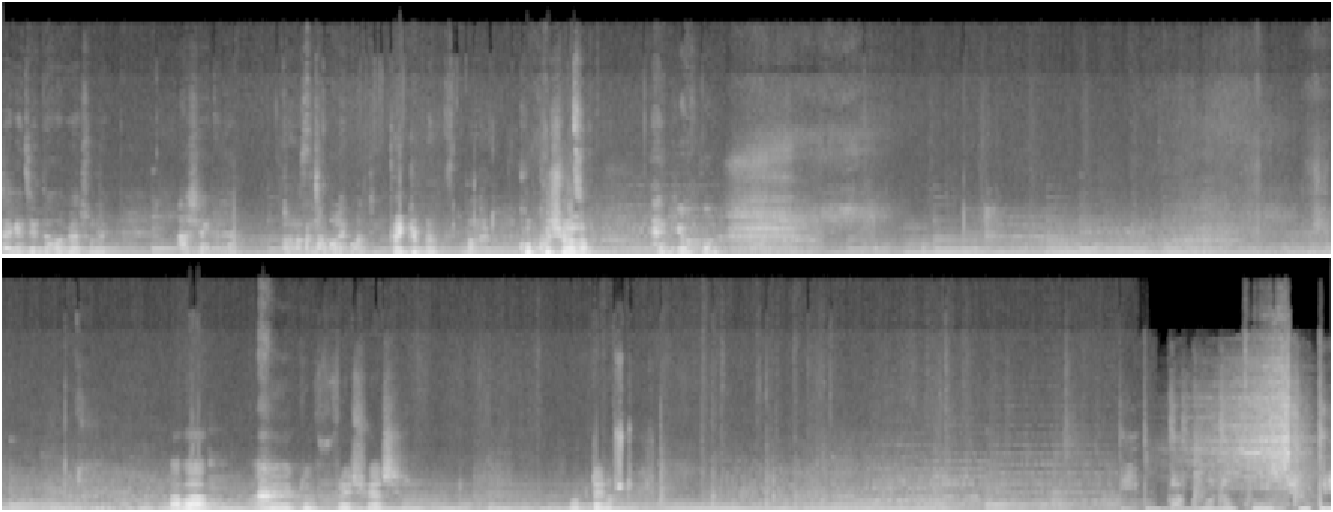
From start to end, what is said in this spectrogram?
জায়গায় যেতে হবে আসলে। আসি আঙ্কেল হ্যাঁ? আসসালামু আলাইকুম আন্টি। থ্যাংক ইউ ম্যাম খুব খুশি হলাম। থ্যাংক ইউ বাবা আমি একটু ফ্রেশ হয়ে আসি। মুডটাই নষ্ট হয়ে গেল। কখনো খুন ছুটি।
